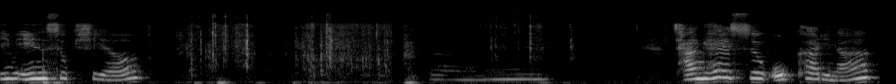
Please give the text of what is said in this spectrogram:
김인숙 씨요. 그다음에 장혜숙 오카리나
